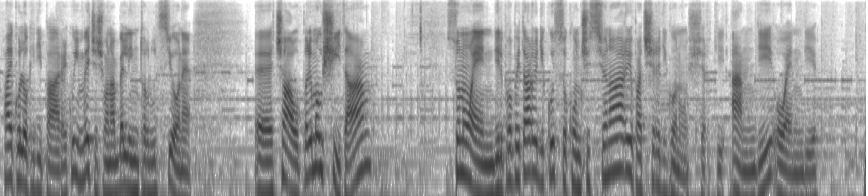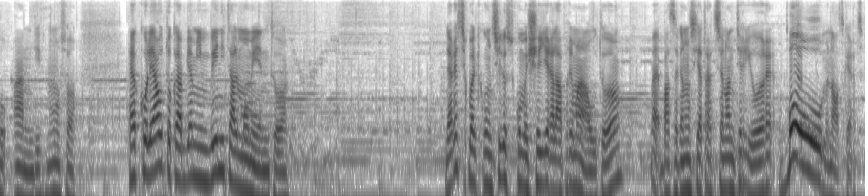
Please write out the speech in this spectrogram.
fai quello che ti pare. Qui invece c'è una bella introduzione. Eh, ciao, prima uscita? Sono Andy, il proprietario di questo concessionario, piacere di conoscerti. Andy o Andy? Boh, Andy, non lo so. Ecco le auto che abbiamo in vendita al momento. Daresti qualche consiglio su come scegliere la prima auto? Beh, basta che non sia trazione anteriore. Boom! No, scherzo.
